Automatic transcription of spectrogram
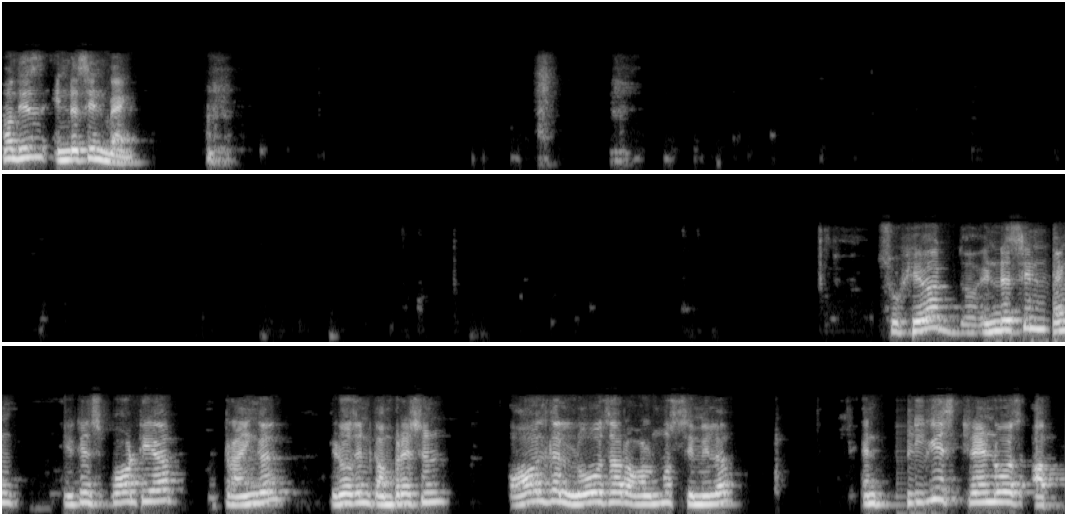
Now this is IndusInd Bank. So here the IndusInd Bank, you can spot here triangle. It was in compression. All the lows are almost similar. And previous trend was up.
